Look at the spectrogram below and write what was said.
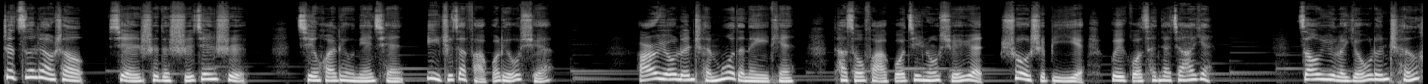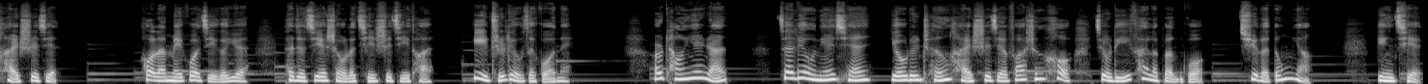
这资料上显示的时间是秦淮六年前一直在法国留学，而游轮沉没的那一天，他从法国金融学院硕士毕业归国参加家宴，遭遇了游轮沉海事件。后来没过几个月，他就接手了秦氏集团，一直留在国内。而唐嫣然在六年前游轮沉海事件发生后就离开了本国，去了东洋，并且。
